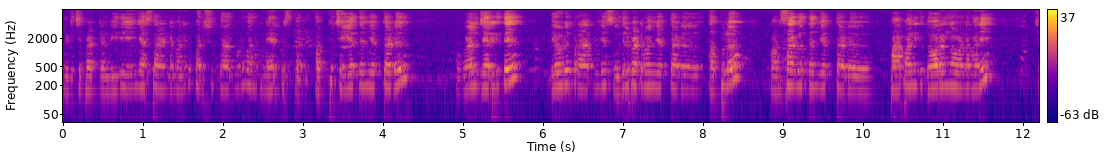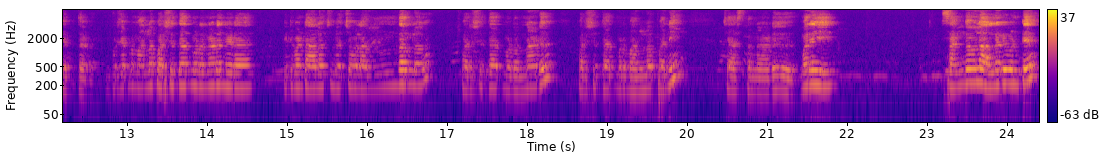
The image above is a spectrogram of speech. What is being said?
విడిచిపెట్టండి. ఇది ఏం చేస్తాడంటే మనకి పరిశుద్ధాత్ముడు మనకు నేర్పిస్తాడు. తప్పు చేయొద్దని చెప్తాడు. ఒకవేళ జరిగితే దేవుడు ప్రార్థన చేసి వదిలిపెట్టమని చెప్తాడు. తప్పులో కొనసాగొద్దని చెప్తాడు. పాపానికి దూరంగా ఉండమని చెప్తాడు. ఇప్పుడు చెప్పండి మనలో పరిశుద్ధాత్ముడు ఉన్నాడు నేడా ఇటువంటి ఆలోచనలు వచ్చే వాళ్ళందరిలో పరిశుద్ధాత్ముడు ఉన్నాడు. పరిశుద్ధాత్ముడు మనలో పని చేస్తున్నాడు. మరి సంఘంలో అల్లరి ఉంటే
